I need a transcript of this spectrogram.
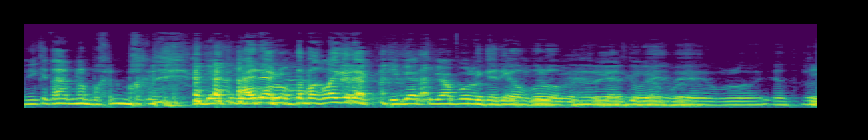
Ini kita nebak-nebak nih. 3.30. Ada tebak lagi deh. 3.30. 3.30 bener kan gue 3.30. 3.30 ya terus.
